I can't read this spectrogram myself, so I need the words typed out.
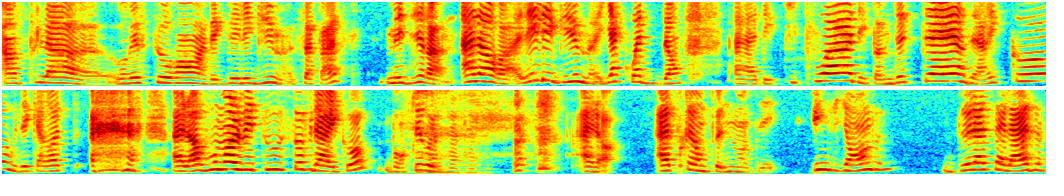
un plat euh, au restaurant avec des légumes, ça passe. Mais dire, alors, les légumes, il y a quoi dedans? Des petits pois, des pommes de terre, des haricots ou des carottes? alors, vous m'enlevez tout sauf les haricots. Bon, c'est relou. Alors, après, on peut demander une viande, de la salade,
